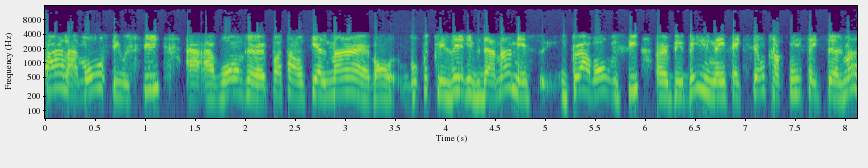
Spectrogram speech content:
Faire l'amour, c'est aussi avoir potentiellement, bon, beaucoup de plaisir évidemment, mais il peut avoir aussi un bébé une infection transmise sexuellement.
